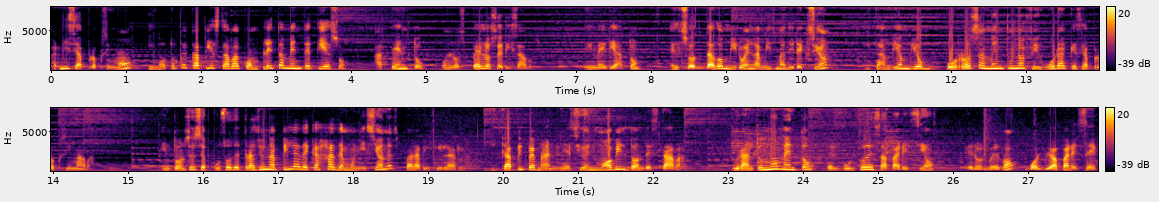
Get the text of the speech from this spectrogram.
Barney se aproximó y notó que Capi estaba completamente tieso, atento, con los pelos erizados. De inmediato, el soldado miró en la misma dirección y también vio borrosamente una figura que se aproximaba. Entonces se puso detrás de una pila de cajas de municiones para vigilarla. Y Capi permaneció inmóvil donde estaba. Durante un momento el bulto desapareció, pero luego volvió a aparecer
